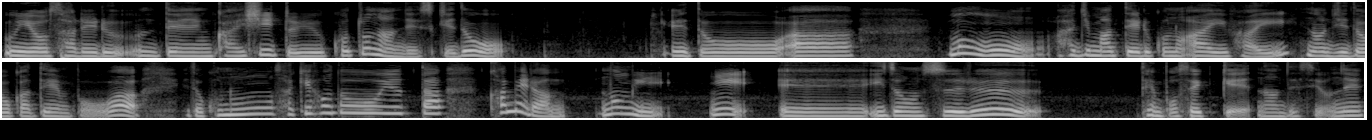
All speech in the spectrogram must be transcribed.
運用される運転開始ということなんですけどえー、っとあもう始まっているこの iFi の自動化店舗は、えっと、この先ほど言ったカメラのみに、えー、依存する店舗設計なんですよね。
